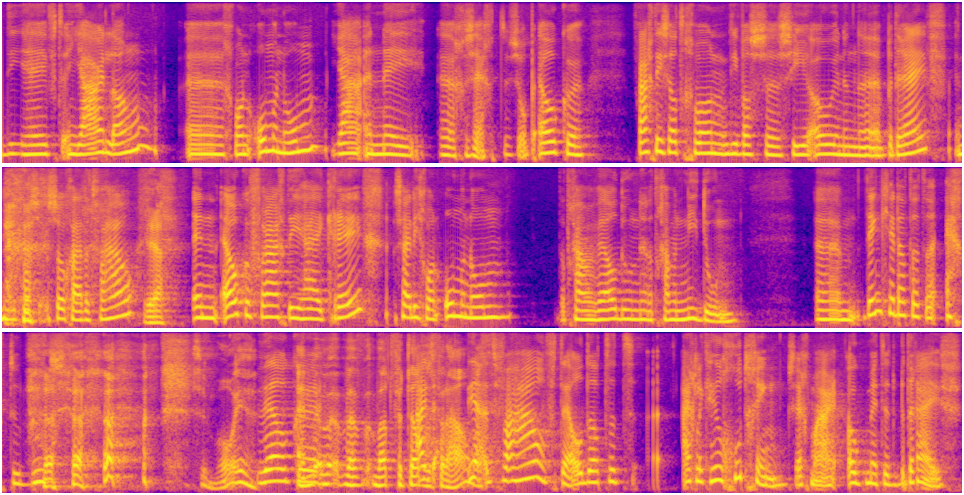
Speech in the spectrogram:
die heeft een jaar lang eh, gewoon om en om ja en nee eh, gezegd. Dus op elke vraag die zat gewoon, die was eh, CEO in een bedrijf. En die was, zo gaat het verhaal. ja. En elke vraag die hij kreeg, zei hij gewoon om en om: dat gaan we wel doen en dat gaan we niet doen. Ehm, denk je dat het er echt toe doet? dat is een mooie. Welke, En eh, wa- wa- wat vertelt het uit- verhaal? Ja, het verhaal vertelt dat het eigenlijk heel goed ging, zeg maar, ook met het bedrijf.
